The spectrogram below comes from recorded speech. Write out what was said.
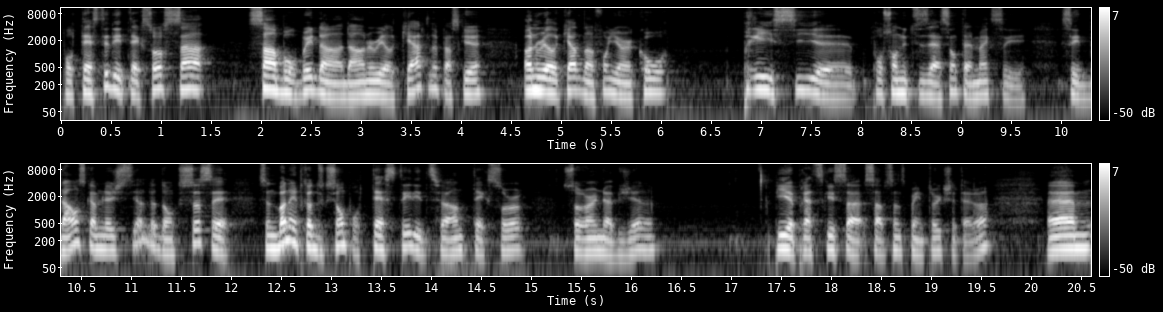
pour tester des textures sans s'embourber dans, dans, Unreal 4, parce que Unreal 4, dans le fond, il y a un cours précis euh, pour son utilisation tellement que c'est dense comme logiciel. Donc ça, c'est une bonne introduction pour tester les différentes textures sur un objet. Puis euh, pratiquer Substance Painter, etc. Euh,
